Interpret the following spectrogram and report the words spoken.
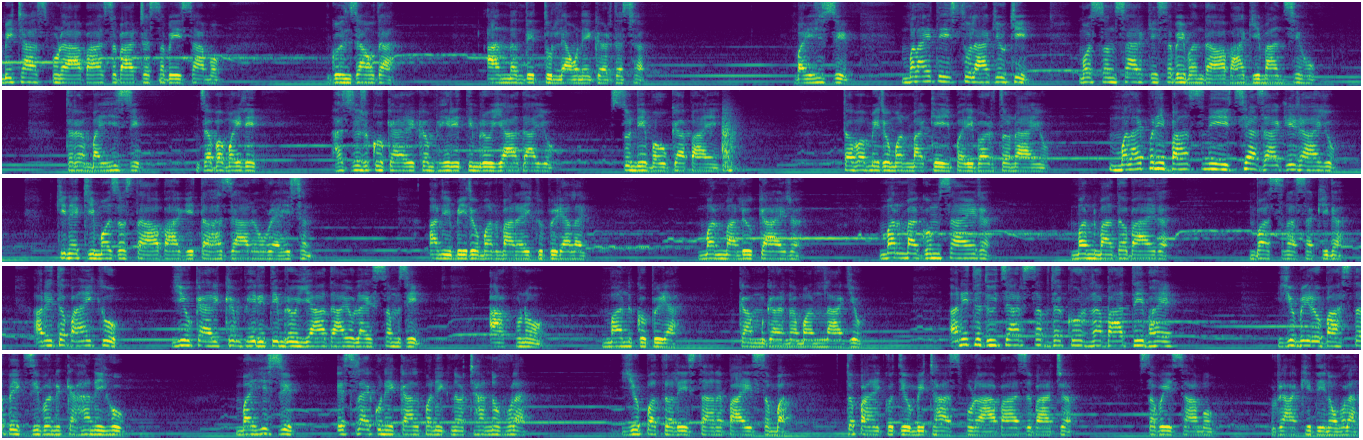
मिठासपूर्ण आवाजबाट सबै सामु गुन्जाउँदा आनन्दित तुल्याउने गर्दछ। महेशजी मलाई त यस्तो लाग्यो कि म संसारकै सबैभन्दा अभागी मान्छे हुँ। तर महेशजी जब मैले हजुरको कार्यक्रम फेरि तिम्रो याद आयो सुन्ने मौका पाएँ तब मेरो मनमा केही परिवर्तन आयो। मलाई पनि बाँच्ने इच्छा जागेर आयो किनकि म जस्ता अभागी त हजारौँ रहेछन्। अनि मेरो मनमा रहेको पीडालाई मनमा लुकाएर मनमा गुम्साएर मनमा दबाएर बस्न सकिन। अनि तपाईँको यो कार्यक्रम फेरि तिम्रो याद आयोलाई सम्झे आफ्नो मनको पीडा कम गर्न मन लाग्यो। अनि त दुई चार शब्द कोर्न बाध्य भए यो मेरो वास्तविक जीवन कहानी हो। महेशजी यसलाई कुनै काल्पनिक नठान्नुहोला यो पत्रले स्थान पाएसम्म तपाईँको त्यो मिठासपूर्ण आवाजबाट सबै सामु राखिदिनुहोला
